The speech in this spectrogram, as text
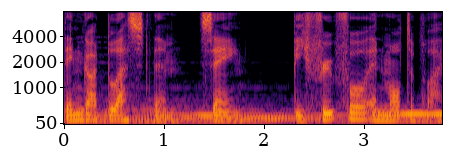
Then God blessed them, saying, Be fruitful and multiply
